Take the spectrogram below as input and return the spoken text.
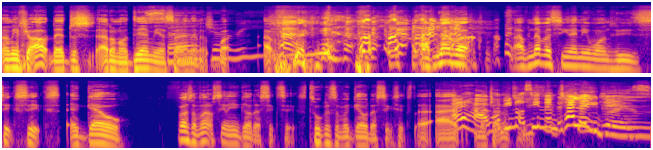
I mean, if you're out there, just I don't know, DM me or something. But Surgery. I've, I've never, I've never seen anyone who's six six. A girl. First, I've not seen any girl that's six six. Talk us of a girl that's six six. That I, I have. Have you not seen them challenges?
